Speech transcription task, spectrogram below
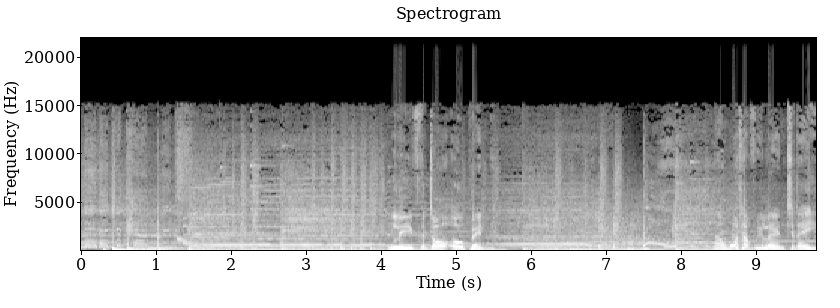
me that you're coming Leave the door open. Now, what have we learned today?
